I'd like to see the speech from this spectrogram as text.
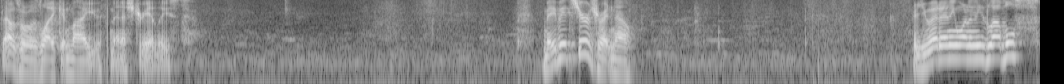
That was what it was like in my youth ministry, at least. Maybe it's yours right now. Are you at any one of these levels?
